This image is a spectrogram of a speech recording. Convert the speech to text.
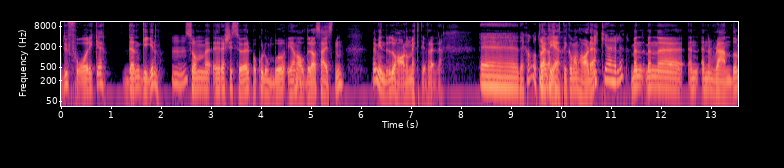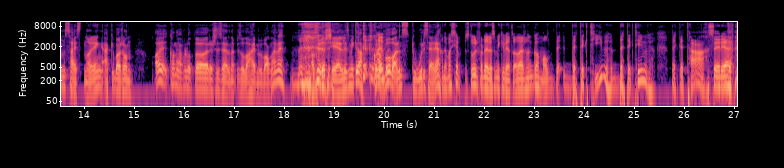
du får ikke den giggen mm. som regissør på Colombo i en alder av 16, med mindre du har noen mektige foreldre. Eh, det kan godt være. Jeg vet ikke om han har det. Altså. Ikke jeg heller. Men, men uh, en, en random 16-åring er ikke bare sånn Oi, kan jeg få lov til å regissere en episode av Heimebane, eller? Altså, det skjer liksom ikke, da. Colombo var en stor serie. Den var kjempestor, for dere som ikke vet hva det er. Sånn gammel de detektiv. Detektiv. Detektiv-serie. Dek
